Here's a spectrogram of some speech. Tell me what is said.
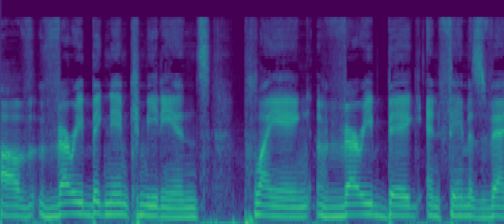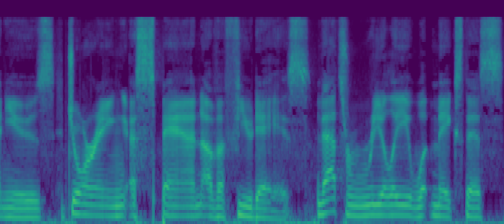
of very big name comedians playing very big and famous venues during a span of a few days. That's really what makes this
